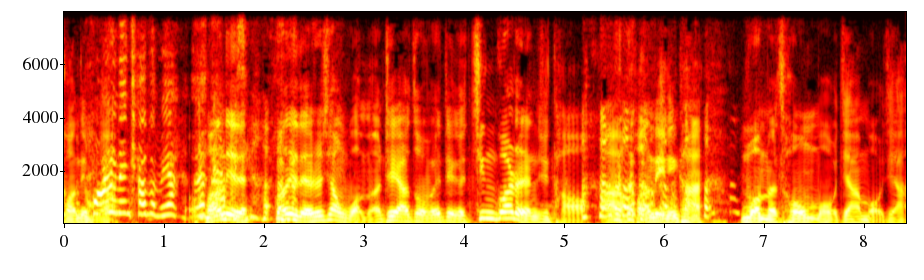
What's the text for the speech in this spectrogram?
皇帝，皇上您瞧怎么样？皇帝，皇帝得是像我们这样作为这个京官的人去淘啊。皇帝，您看，我们从某家某家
